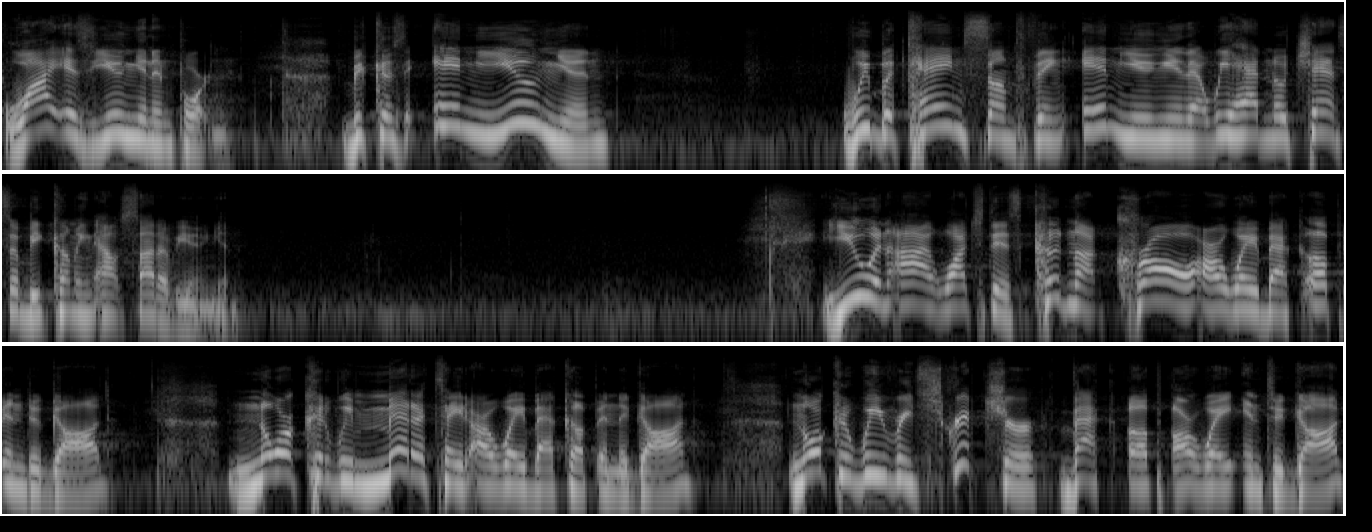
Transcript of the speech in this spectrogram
Why is union important? Because in union, we became something in union that we had no chance of becoming outside of union. You and I, watch this, could not crawl our way back up into God, nor could we meditate our way back up into God, nor could we read scripture back up our way into God,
